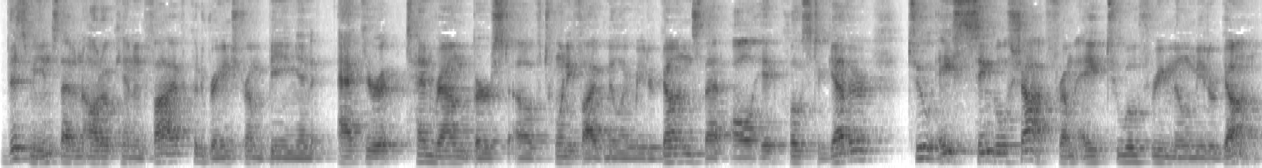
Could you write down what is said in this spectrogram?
This means that an autocannon 5 could range from being an accurate 10 round burst of 25mm guns that all hit close together to a single shot from a 203mm gun,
